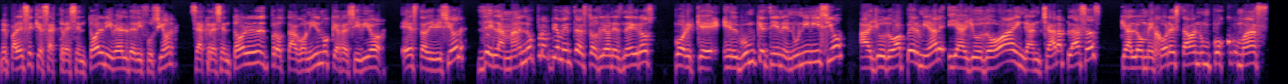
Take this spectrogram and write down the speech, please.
me parece que se acrecentó el nivel de difusión, se acrecentó el protagonismo que recibió esta división de la mano propiamente a estos leones negros, porque el boom que tiene en un inicio ayudó a permear y ayudó a enganchar a plazas que a lo mejor estaban un poco más,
